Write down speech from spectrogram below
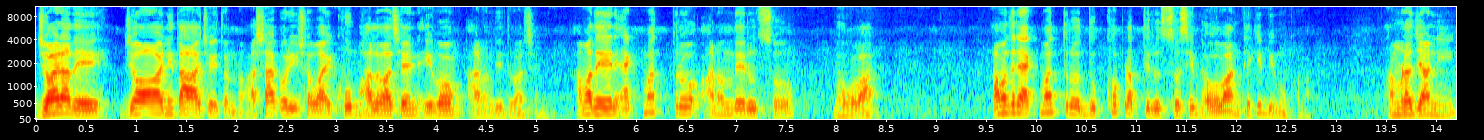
জয় রাধে, জয় নিতা চৈতন্য। আশা করি সবাই খুব ভালো আছেন এবং আনন্দিত আছেন। আমাদের একমাত্র আনন্দের উৎস ভগবান। আমাদের একমাত্র দুঃখ প্রাপ্তির উৎস সেই ভগবান থেকে বিমুখ হওয়া আমরা জানি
